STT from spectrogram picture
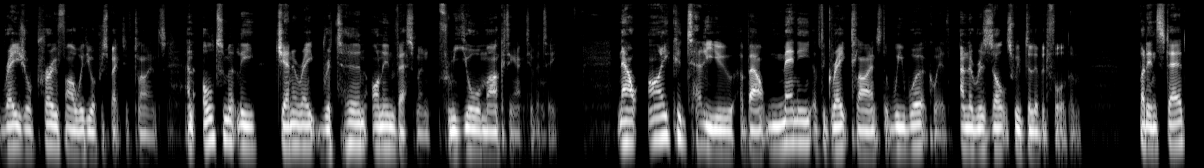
raise your profile with your prospective clients, and ultimately generate return on investment from your marketing activity. Now, I could tell you about many of the great clients that we work with and the results we've delivered for them. But instead,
